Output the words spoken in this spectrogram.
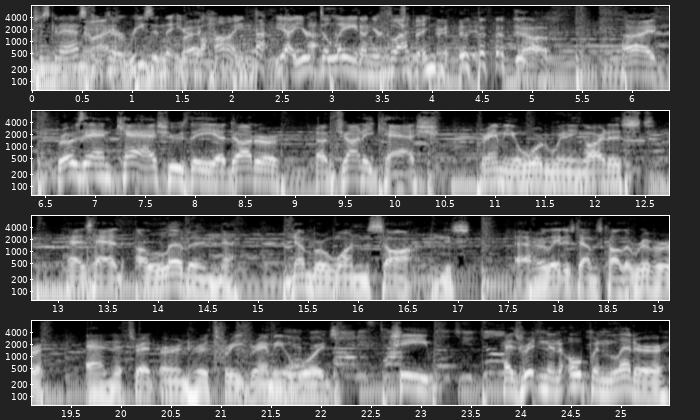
Was just going to ask Am you, is there a reason that you're Right. behind? yeah, you're delayed on your clapping. Oh. All right. Rosanne Cash, who's the uh, daughter of Johnny Cash, Grammy Award winning artist, has had 11 number one songs. Uh, her latest album is called The River, and The Thread earned her three Grammy Awards. She has written an open letter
